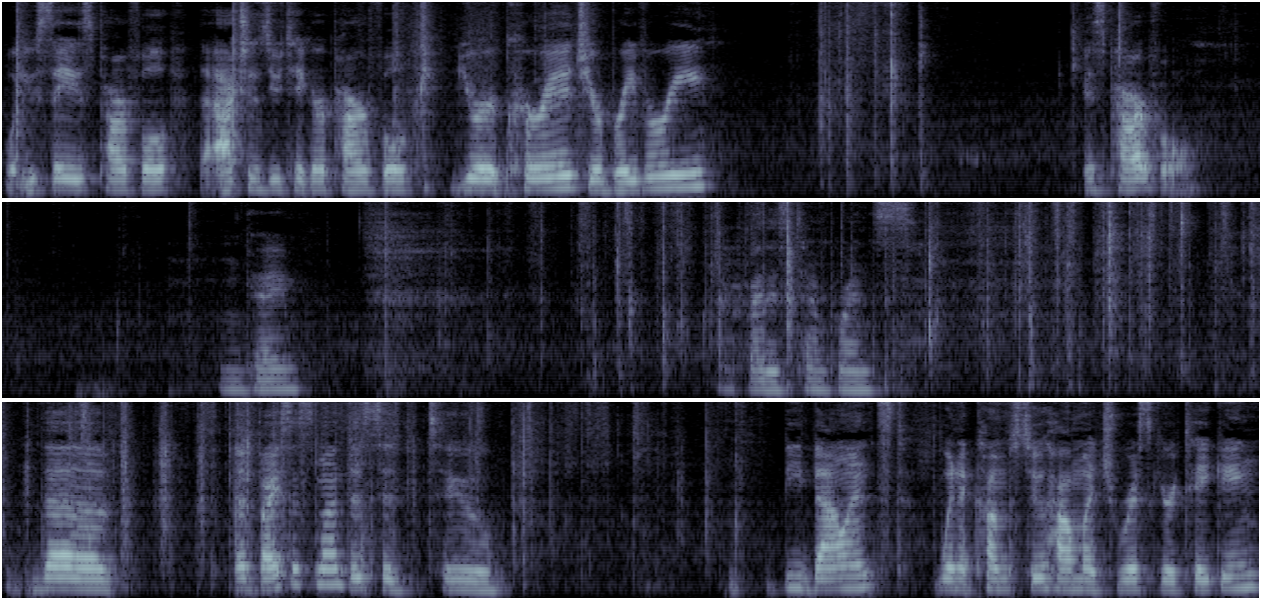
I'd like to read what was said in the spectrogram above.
What you say is powerful. The actions you take are powerful. Your courage, your bravery is powerful. Okay. Verify this temperance. The advice this month is to to be balanced when it comes to how much risk you're taking.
